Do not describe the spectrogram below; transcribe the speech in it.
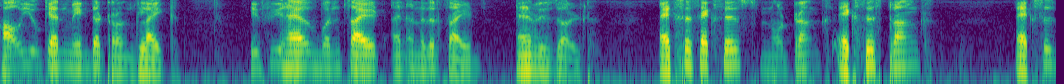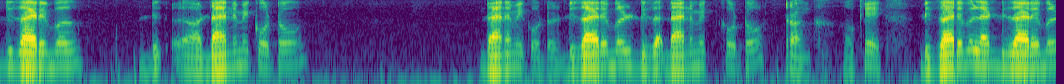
How you can make the trunk like if you have one side and another side and result. Access access no trunk. Access trunk access desirable uh, dynamic auto dynamic auto desirable desi dynamic auto trunk okay? Desirable and desirable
